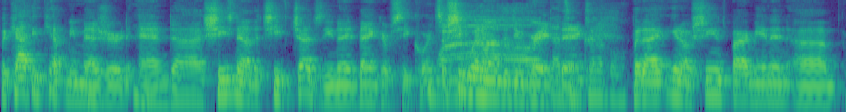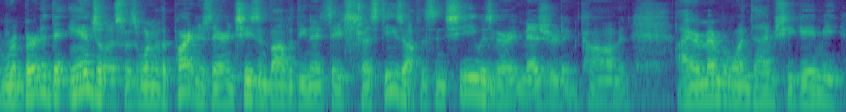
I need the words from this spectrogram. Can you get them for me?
but Kathy kept me measured, and uh, she's now the chief judge of the United Bankruptcy Court. So she went on to do great that's things. incredible. But I, you know, she inspired me. And then um, Roberta De Angelis was one of the partners there, and she's involved with the United States Trustee's Office, and she was very measured and calm. And I remember one time she gave me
